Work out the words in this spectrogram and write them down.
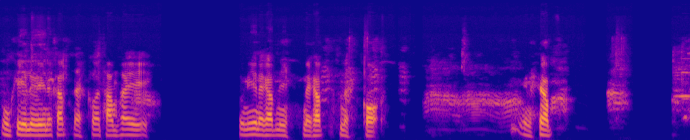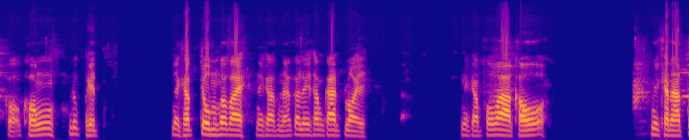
โอเคเลยนะครับนะก็ทำให้ตรงนี้นะครับนี่นะครับนะเกาะนี่นะครับ เกาะของลูกเป็ด นะครับ จมเข้าไปนะครับนะก็เลยทำการปล่อยนะครับ เพราะว่าเขามีขนาดโต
